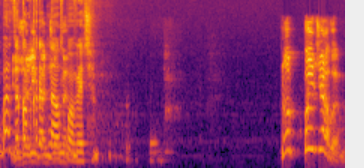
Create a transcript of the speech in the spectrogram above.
Bardzo Jeżeli konkretna będziemy- odpowiedź. No, powiedziałem.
